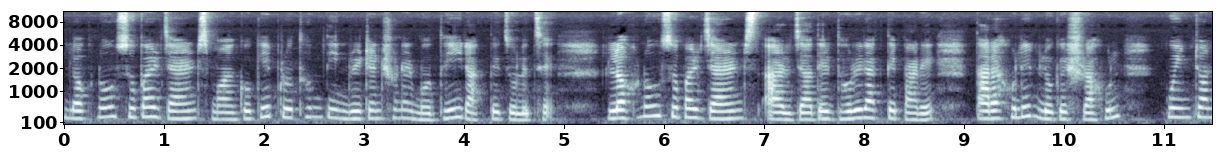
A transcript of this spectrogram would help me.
লখনৌ সুপার জায়ান্টস ময়ঙ্ককে প্রথম তিন রিটেনশনের মধ্যেই রাখতে চলেছে। লখনৌ সুপার জায়ান্টস আর যাদের ধরে রাখতে পারে, তারা হলেন Lokesh Rahul, Quinton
